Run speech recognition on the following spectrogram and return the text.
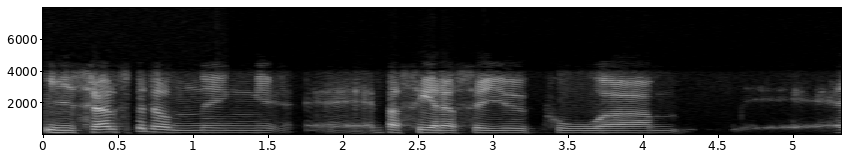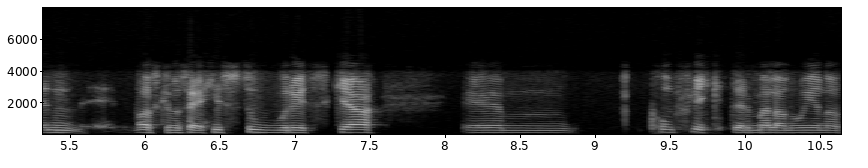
Israels bedömning eh, baserar sig ju på en, vad ska man säga, historiska ehm, konflikter mellan å ena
